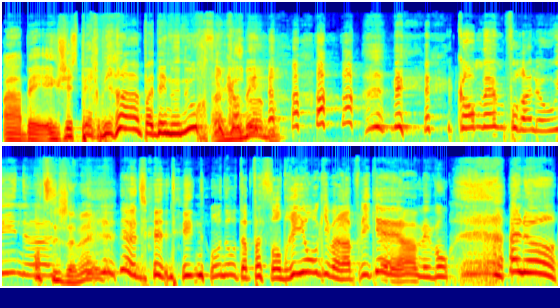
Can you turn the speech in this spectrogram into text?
Ah ben, j'espère bien, pas des nounours Un quand même. Quand même pour Halloween. On euh, ne sait jamais. non, non, t'as pas Cendrillon qui va rappliquer, hein, mais bon. Alors,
